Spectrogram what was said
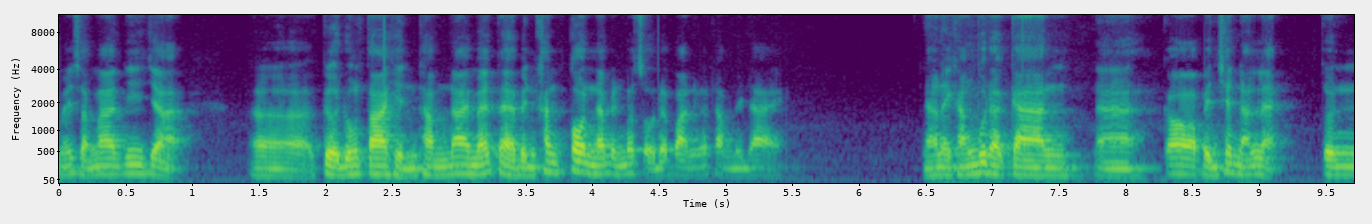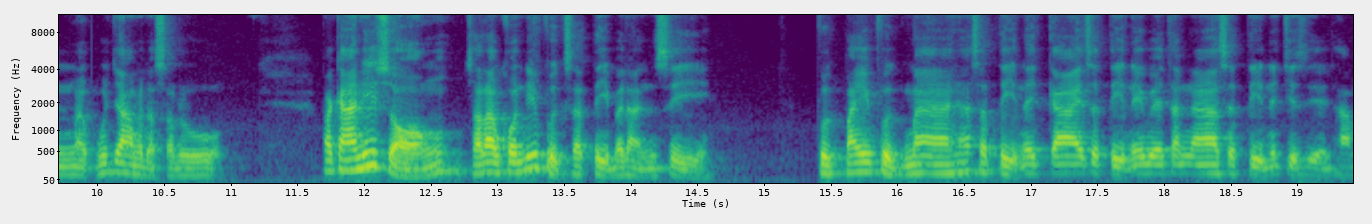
ไม่สามารถที่จะเเกิดดวงตาเห็นธรรมได้แม้แต่เป็นขั้นต้นนะเป็นพระโสดาบันก็ทำไม่ได้นะในครั้งพุทธกาลนะก็เป็นเช่นนั้นแหละ จนมาพุทธเจ้ามาตรัสรู้ ประการที่สองสำหรับคนที่ฝึกสติปัฏฐานสี่ฝึกไปฝึกมานะสติในกายสติในเวทนาสติในจิตสิธรรม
